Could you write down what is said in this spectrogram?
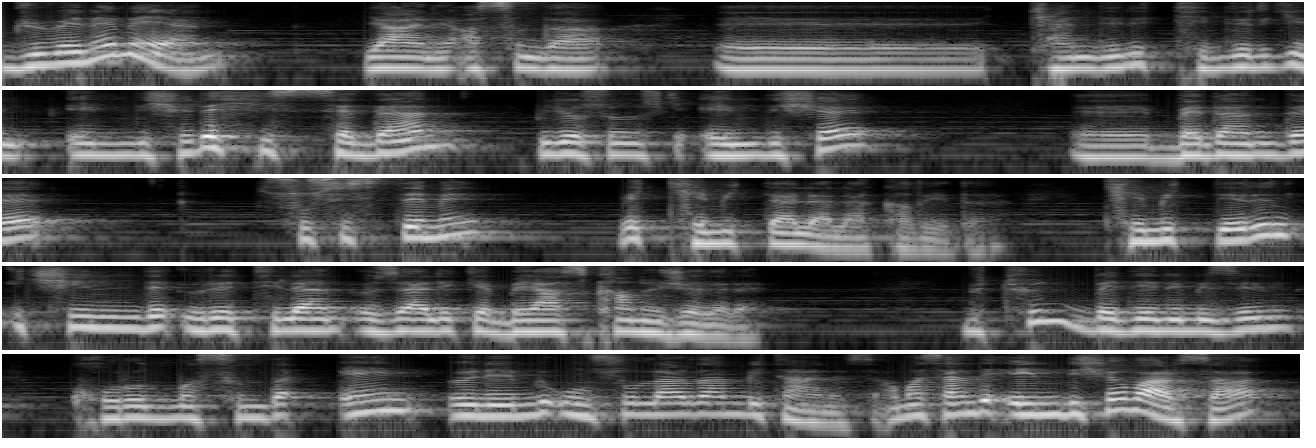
Güvenemeyen yani aslında e, kendini tedirgin, endişede hisseden biliyorsunuz ki endişe bedende su sistemi ve kemiklerle alakalıydı. Kemiklerin içinde üretilen özellikle beyaz kan hücreleri bütün bedenimizin korunmasında en önemli unsurlardan bir tanesi. Ama sende endişe varsa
